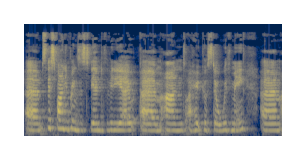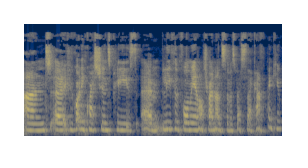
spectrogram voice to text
Um, so this finally brings us to the end of the video um, and I hope you're still with me. Um, and uh, if you've got any questions, please um, leave them for me and I'll try and answer them as best as I can. Thank you. Bye.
